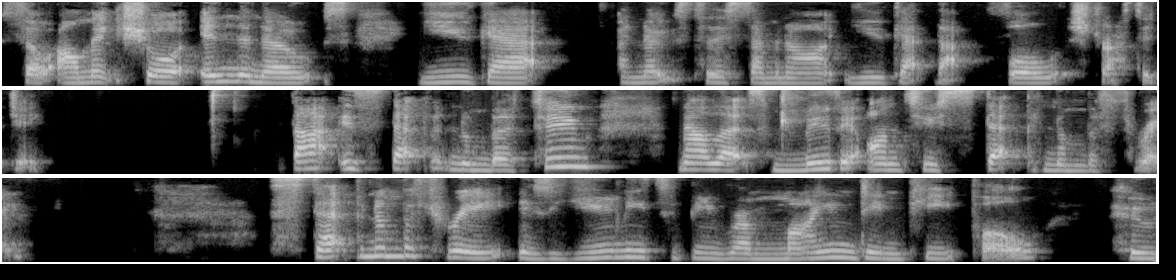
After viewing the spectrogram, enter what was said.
So I'll make sure in the notes you get a notes to this seminar, you get that full strategy. That is step number two. Now let's move it on to step number three. Step number three is you need to be reminding people who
